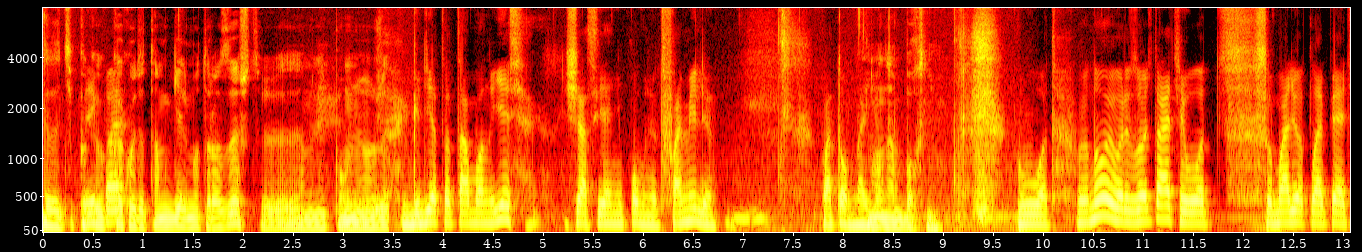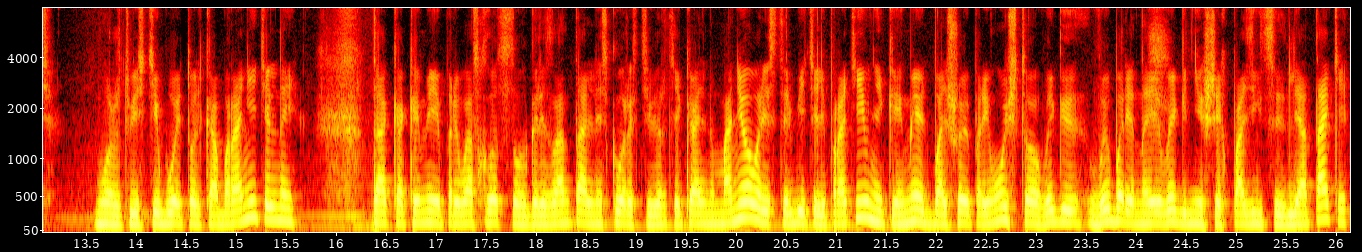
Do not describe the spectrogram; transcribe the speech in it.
Это типа как, по... какой-то там Гельмут Розе, что ли? Я не помню уже. Где-то там он есть. Сейчас я не помню эту фамилию. Потом найдем. Ну, на бог с ним. Вот. Ну и в результате вот самолет опять может вести бой только оборонительный, так как, имея превосходство в горизонтальной скорости в вертикальном маневре, истребители противника имеют большое преимущество в выборе наивыгоднейших позиций для атаки,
